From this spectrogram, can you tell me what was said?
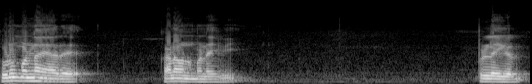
குடும்பம்னா யார்? கணவன் மனைவி பிள்ளைகள்.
